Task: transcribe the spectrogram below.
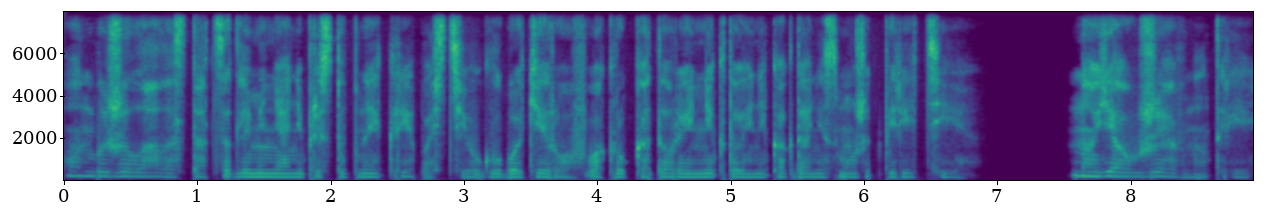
Он бы желал остаться для меня неприступной крепостью, глубокий ров, вокруг которой никто и никогда не сможет перейти. Но я уже внутри,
